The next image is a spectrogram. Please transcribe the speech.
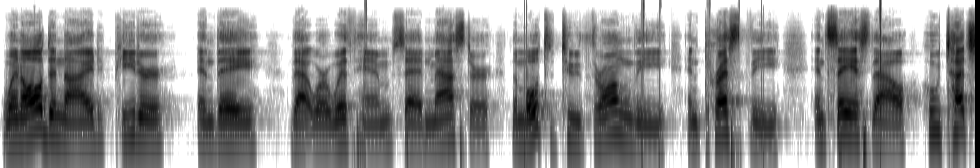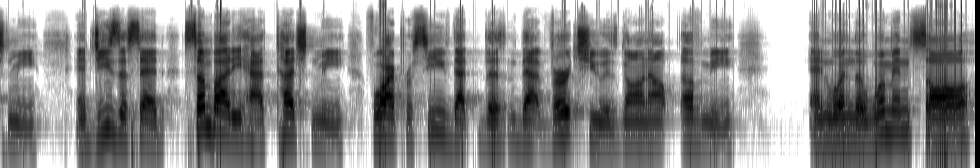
When all denied, Peter and they that were with him said, Master, the multitude throng thee and press thee, and sayest thou, Who touched me? And Jesus said, Somebody hath touched me, for I perceive that the, that virtue is gone out of me. And when the woman saw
